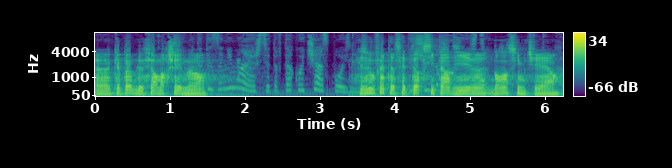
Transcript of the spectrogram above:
euh, capable de faire marcher les morts. Qu'est-ce que vous faites à cette heure si tardive, dans un cimetière?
